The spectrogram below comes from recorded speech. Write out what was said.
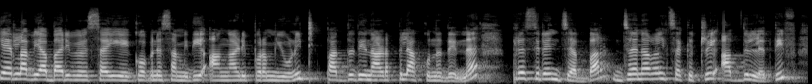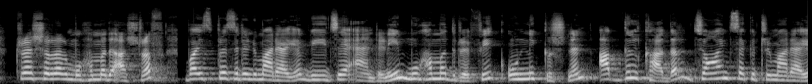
കേരള വ്യാപാരി വ്യവസായി ഏകോപന സമിതി അങ്ങാടിപ്പുറം യൂണിറ്റ് പദ്ധതി നടപ്പിലാക്കുന്നതെന്ന് president Jabbar general secretary Abdul Latheef treasurer Muhammad Ashraf vice പ്രസിഡന്റുമാരായ V J Antony Muhammad Rafeeq Unnikrishnan Abdul Khader joint സെക്രട്ടറിമാരായ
